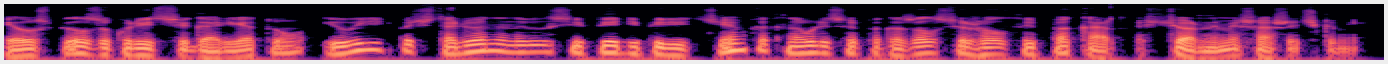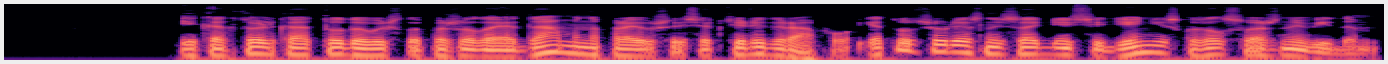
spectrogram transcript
Я успел закурить сигарету и увидеть почтальона на велосипеде перед тем, как на улице показался желтый покарт с черными шашечками. И как только оттуда вышла пожилая дама, направившаяся к телеграфу, я тут же влез на заднее сиденье и сказал с важным видом.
